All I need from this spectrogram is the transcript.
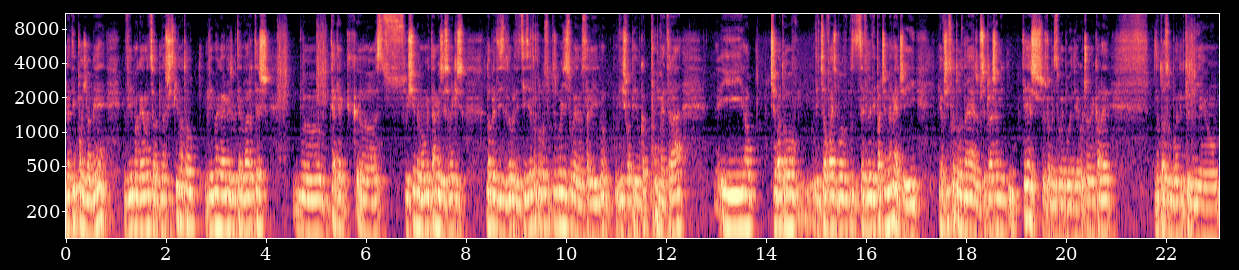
na tym poziomie wymagające od nas wszystkich, no to wymagamy, żeby ten VAR też, tak jak e, słyszymy momentami, że są jakieś dobre decyzje, dobre decyzje, to po prostu też będzie słuchaj, no stary, no, wyszła piłka pół metra i no, trzeba to wycofać, bo za chwilę wypatrzymy mecz i ja wszystko to uznaję, że przepraszam i też robię swoje błędy jako człowiek, ale no to są błędy, które zmieniają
